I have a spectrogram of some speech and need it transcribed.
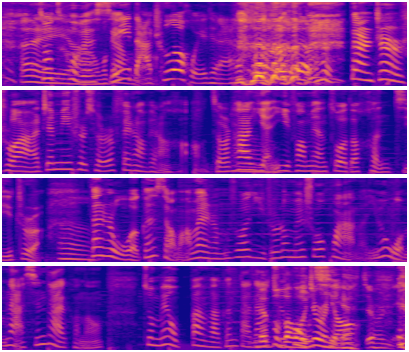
哎就特别呀我给你打车回去。但是真是说啊，这密室确实非常非常好，就是他嗯演绎方面做的很极致。嗯，但是我跟小王为什么说一直都没说话呢？因为我们俩心态可能就没有办法跟大家去不不不，共就是你情。，就是你。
